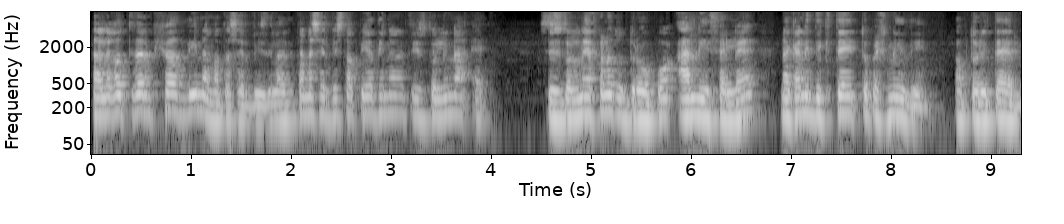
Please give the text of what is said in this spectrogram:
θα έλεγα ότι ήταν πιο αδύναμα τα σερβίς. Δηλαδή ήταν σερβίς τα οποία δίνανε τη Ζητολίνα, ε, στη Ζητολίνα εύκολα τον τρόπο, αν ήθελε, να κάνει dictate το παιχνίδι από το return.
